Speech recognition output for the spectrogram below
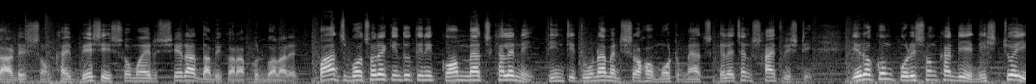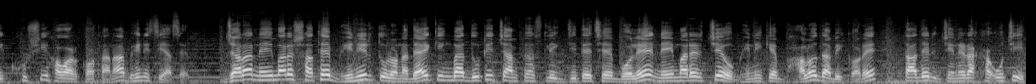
কার্ডের সংখ্যায় বেশি সময়ের সেরা দাবি করা ফুটবলারের। পাঁচ বছরে কিন্তু তিনি কম ম্যাচ খেলেননি। তিনটি টুর্নামেন্ট সহ মোট ম্যাচ খেলেছেন সাঁত্রিশটি এরকম পরিসংখ্যান নিয়ে নিশ্চয়ই খুশি হওয়ার কথা না ভিনিসিয়াসের। যারা নেইমারের সাথে ভিনির তুলনা দেয় কিংবা দুটি চ্যাম্পিয়ন্স লিগ জিতেছে বলে নেইমারের চেয়েও ভিনিকে ভালো দাবি করে, তাদের জেনে রাখা উচিত।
